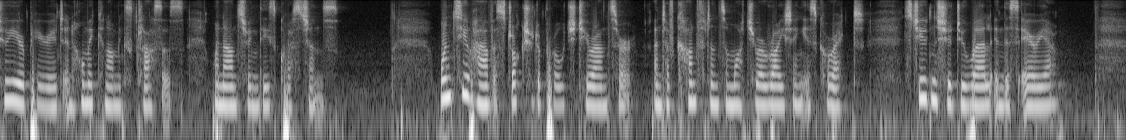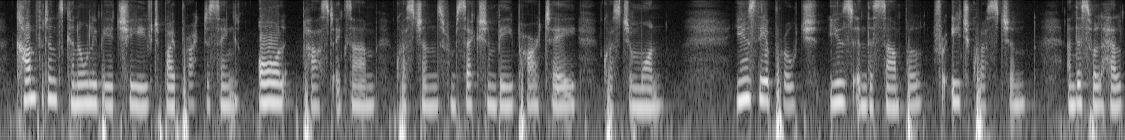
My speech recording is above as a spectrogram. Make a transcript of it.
two year period in home economics classes when answering these questions. Once you have a structured approach to your answer and have confidence in what you are writing is correct, students should do well in this area. Confidence can only be achieved by practicing all past exam questions from Section B, Part A, Question 1. Use the approach used in the sample for each question, and this will help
